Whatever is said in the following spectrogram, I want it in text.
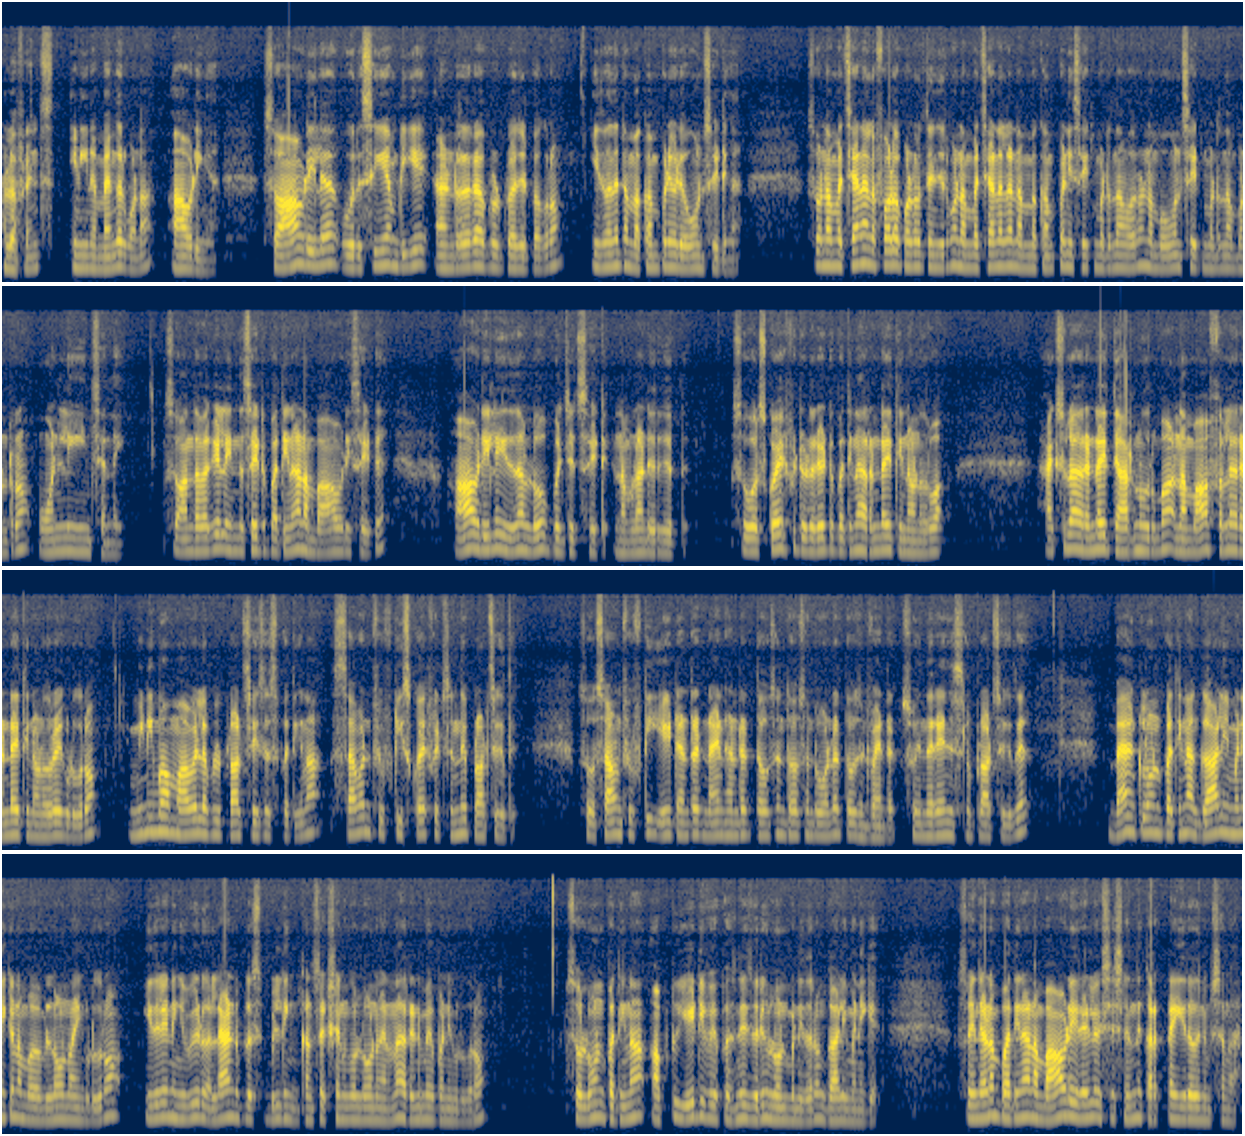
Hello friends இன்றைக்கி நம்ம எங்கே இருக்கோம்னா ஆவடிங்க. ஸோ ஆவடியில் ஒரு CMDA and RERA approved project பார்க்குறோம். இது வந்து நம்ம கம்பெனியோட ஓன் சைட்டுங்க ஸோ நம்ம சேனலை ஃபாலோ பண்ணுறது தெரிஞ்சிருக்கோம். நம்ம சேனலில் நம்ம கம்பெனி சைட் மட்டும்தான் வரும். நம்ம ஓன் சைட் மட்டும்தான் பண்ணுறோம் ஒன்லி இன் சென்னை ஸோ அந்த வகையில் இந்த சைட்டு பார்த்திங்கன்னா நம்ம ஆவடி சைட்டு ஆவடியில் இதுதான் லோ பட்ஜெட் சைட்டு நம்மளாண்டு இருக்கிறது. ஸோ ஒரு ஸ்கொயர் ஃபீட்டோட ரேட்டு பார்த்திங்கன்னா ரெண்டாயிரத்தி நானூறுரூவா ஆக்சுவலாக ரெண்டாயிரத்தி அறநூறுபா. நம்ம ஆஃபரில் ரெண்டாயிரத்தி நானூறுரூவாய் கொடுக்குறோம். மினிமம் அவைலபிள் பிளாட் சைஸஸ் பார்த்தீங்கன்னா செவன் ஃபிஃப்டி ஸ்கொயர் ஃபீட்ஸ்லேருந்து பிளாட்ஸ் இருக்குது. So seven fifty eight hundred nine hundred thousand thousand two hundred thousand five hundred so இந்த ரேஞ்சஸில் பிளாட்ஸ் இருக்குது. பேங்க் லோன் பார்த்தீங்கன்னா காலி மணிக்கு நம்ம லோன் வாங்கி கொடுக்குறோம். இதிலே நீங்கள் வீடு லேண்ட் ப்ளஸ் பில்டிங் கன்ஸ்ட்ரக்ஷனுக்கும் லோன் வேணும்னா ரெண்டுமே பண்ணி கொடுக்குறோம். ஸோ லோன் பார்த்தீங்கன்னா up to eighty five percentage வரைக்கும் லோன் பண்ணி தரோம் காலி மணிக்கு. ஸோ இந்த இடம் பார்த்தீங்கன்னா நம்ம ஆவடி ரயில்வே ஸ்டேஷன்லேருந்து கரெக்டாக இருபது நிமிஷங்க.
